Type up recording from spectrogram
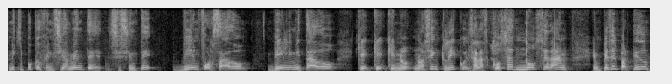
un equipo que ofensivamente se siente bien forzado, bien limitado, que, que- que no, no hacen clic, o sea, las cosas no se dan. Empieza el partido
